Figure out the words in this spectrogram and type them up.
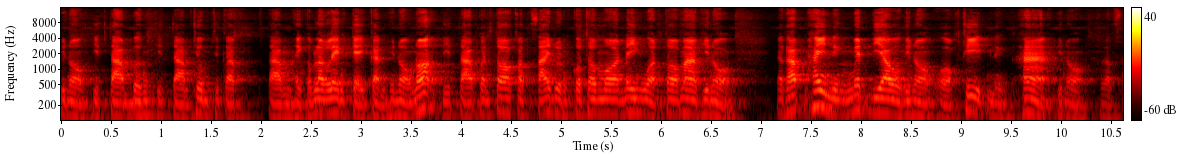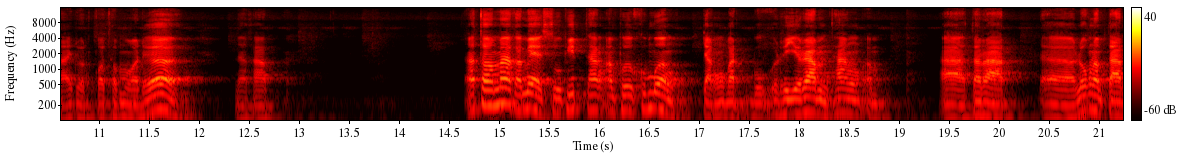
พี่น้องติดตามเบิงติดตามชมติดกับตามให้กำลังแรงใจกันพี่น้องเนาะติดตามกันต่อกับสายด่วนกทมในงวดต่อมาพี่น้องนะครับให้หนึ่งเม็ดเดียวพี่น้องออกที่หนึ่งห้าพี่น้องสำหรับสายด่วนกทมเด้อนะครับอาต่อมากับแม่สุพิษทางอำเภอคุ้เมือง จังหวัดบุรีรัมย์ทางอำ ตลาดโรงน้ำตาล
